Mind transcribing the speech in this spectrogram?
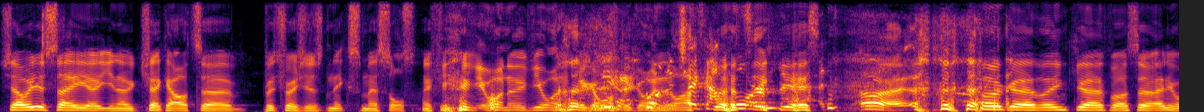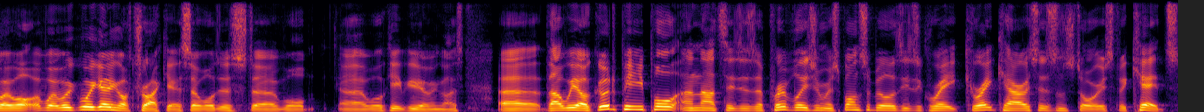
Shall we just say, uh, you know, check out uh, Patricia's Nick's missiles if you if you want to if you want to figure out what's been going on in the Wanna last check out more thirty of years. All right. okay, I think. Uh, but so anyway, well, we're, we're getting off track here, so we'll just uh, we'll uh, we'll keep going, guys. Uh, that we are good people, and that it is a privilege and responsibility to create great characters and stories for kids.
